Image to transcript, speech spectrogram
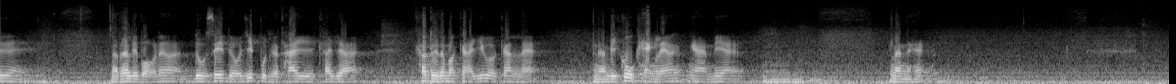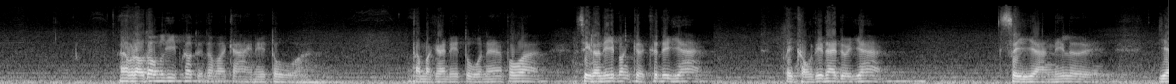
เรื่อยๆนะท่านเลยบอกนะดูซิเดี๋ยวญี่ปุ่นกับไทยใครจะเข้าถึงธรรมกายยิ่งกว่ากันแล้วนะมีคู่แข่งแล้วงานเนี้ยนั่นนะฮะ เราต้องรีบเข้าถึงธรรมกายในตัว ธรรมกายในตัวนะ เพราะว่าสิ่งเหล่านี้มันเกิดขึ้นได้ยาก เป็นของที่ได้โดยยากสี่อย่างนี้เลย ย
